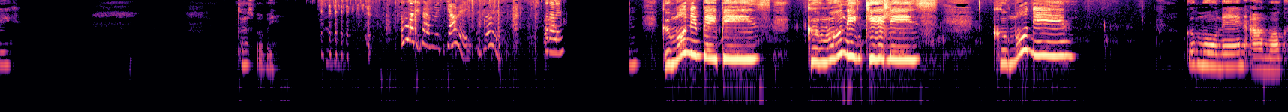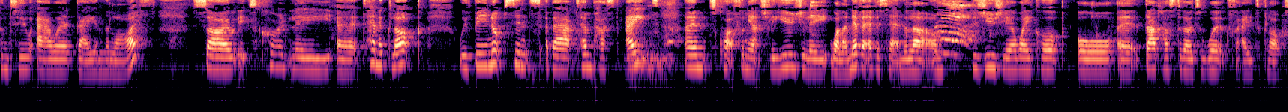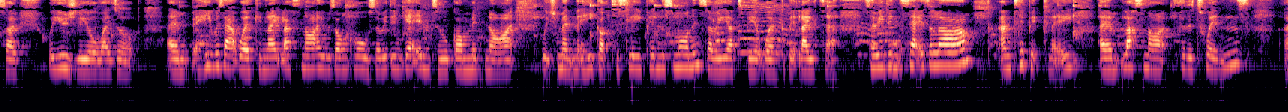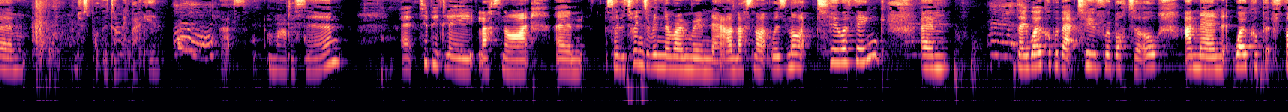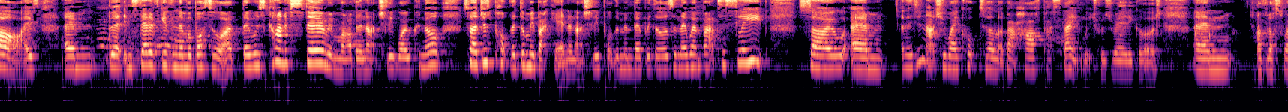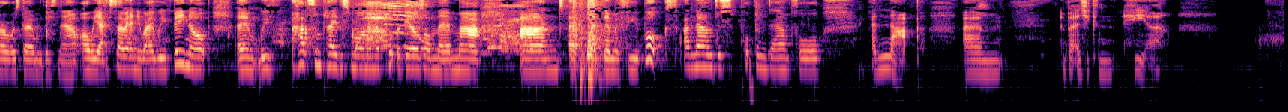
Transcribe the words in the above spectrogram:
Bobby. Tell Bobby. Good morning, babies. Good morning, killies. Good morning. Good morning and welcome to our day in the life. So it's currently uh, 10 o'clock. We've been up since about 10 past 8. Um, it's quite funny actually. Usually, well, I never ever set an alarm because usually I wake up or uh, dad has to go to work for 8 o'clock. So we're usually always up. Um, but he was out working late last night. He was on call, so he didn't get in till gone midnight, which meant that he got to sleep in this morning, so he had to be at work a bit later. So he didn't set his alarm. And typically, um, last night for the twins, um, just put the dummy back in. That's Madison. Uh, typically, last night, um, so the twins are in their own room now. Last night was night two, I think. Um, they woke up about two for a bottle and then woke up at five um, but instead of giving them a bottle I, they was kind of stirring rather than actually woken up. So I just popped the dummy back in and actually put them in bed with us and they went back to sleep. So um, they didn't actually wake up till about half past eight which was really good. Um, I've lost where I was going with this now. Oh yeah, so anyway, we've been up, um, we've had some play this morning, I've put the girls on their mat and uh, read them a few books and now I'm just put them down for a nap. Um, but as you can hear,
